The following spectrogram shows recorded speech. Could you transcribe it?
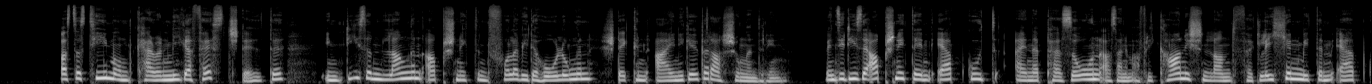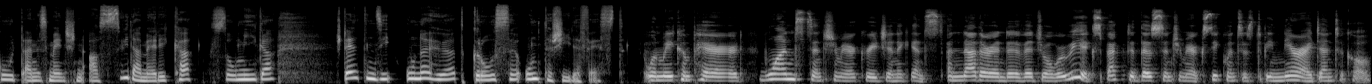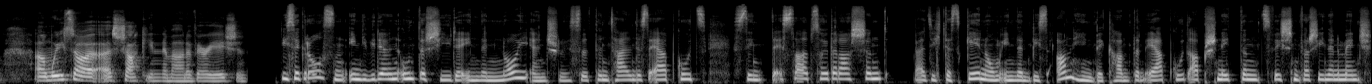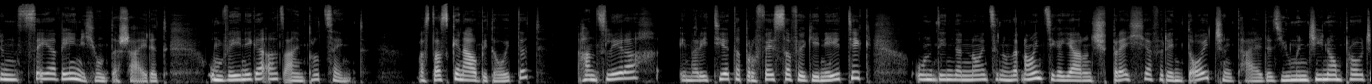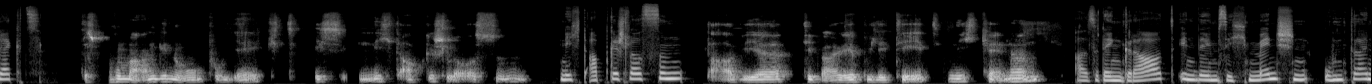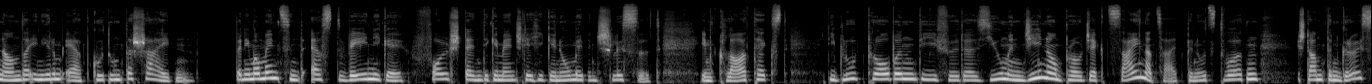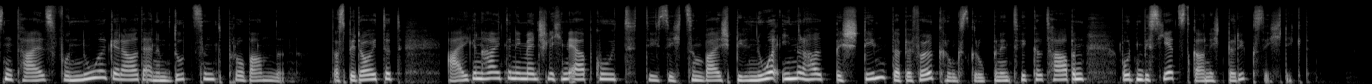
Was das Team um Karen Meager feststellte, in diesen langen Abschnitten voller Wiederholungen stecken einige Überraschungen drin. Wenn Sie diese Abschnitte im Erbgut einer Person aus einem afrikanischen Land verglichen mit dem Erbgut eines Menschen aus Südamerika, so Miga, stellten sie unerhört große Unterschiede fest. When we compared one centromeric region against another individual, where we expected those centromeric sequences to be near identical, um, we saw a shocking amount of variation. Diese großen individuellen Unterschiede in den neu entschlüsselten Teilen des Erbguts sind deshalb so überraschend, weil sich das Genom in den bis anhin bekannten Erbgutabschnitten zwischen verschiedenen Menschen sehr wenig unterscheidet, um weniger als ein Prozent. Was das genau bedeutet? Hans Lerach, emeritierter Professor für Genetik und in den 1990er Jahren Sprecher für den deutschen Teil des Human Genome Projects. Das Humangenom-Projekt ist nicht abgeschlossen. Nicht abgeschlossen? Da wir die Variabilität nicht kennen. Also den Grad, in dem sich Menschen untereinander in ihrem Erbgut unterscheiden. Denn im Moment sind erst wenige vollständige menschliche Genome entschlüsselt. Im Klartext, die Blutproben, die für das Human Genome Project seinerzeit benutzt wurden, stammten größtenteils von nur gerade einem Dutzend Probanden. Das bedeutet, Eigenheiten im menschlichen Erbgut, die sich zum Beispiel nur innerhalb bestimmter Bevölkerungsgruppen entwickelt haben, wurden bis jetzt gar nicht berücksichtigt.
